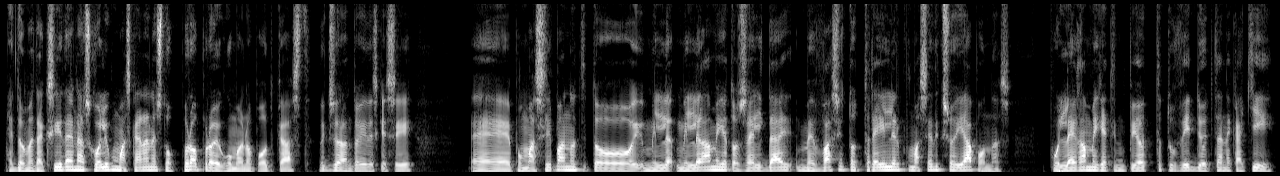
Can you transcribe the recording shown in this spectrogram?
Εν τω μεταξύ, είδα ένα σχόλιο που μας κάνανε στο προ-προηγούμενο podcast. Δεν ξέρω αν το είδες κι εσύ. Ε, που μας είπαν ότι το, μιλάγαμε για το Zelda με βάση το τρέιλερ που μας έδειξε ο Ιάπωνας. Που λέγαμε για την ποιότητα του βίντεο ότι ήταν κακή.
